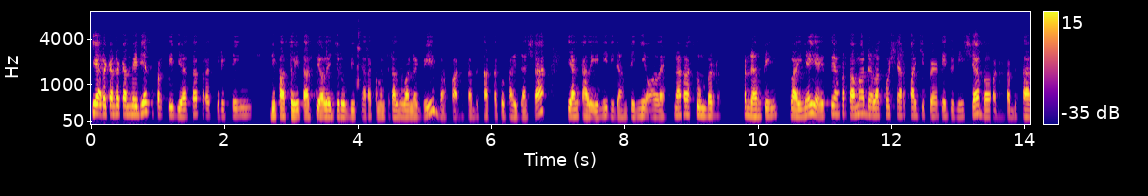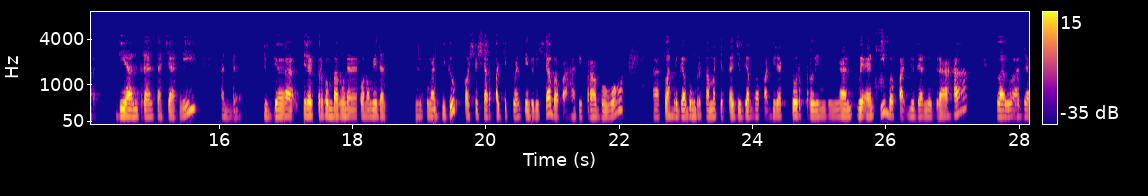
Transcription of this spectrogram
Ya, rekan-rekan media seperti biasa press briefing difasilitasi oleh juru bicara Kementerian Luar Negeri Bapak Duta Besar Teguh Faizasyah yang kali ini didampingi oleh narasumber pendamping lainnya yaitu yang pertama adalah co-chair G20 Indonesia Bapak Duta Besar Dian Triansahjani, ada juga Direktur Pembangunan Ekonomi dan Lingkungan Hidup co-chair G20 Indonesia Bapak Hari Prabowo, uh, telah bergabung bersama kita juga Bapak Direktur Perlindungan WNI Bapak Yuda Nugraha, lalu ada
